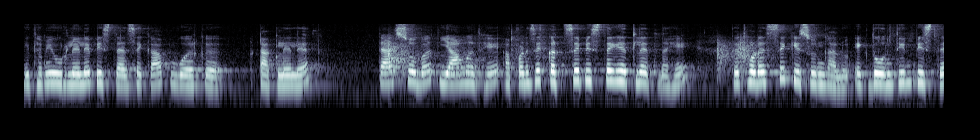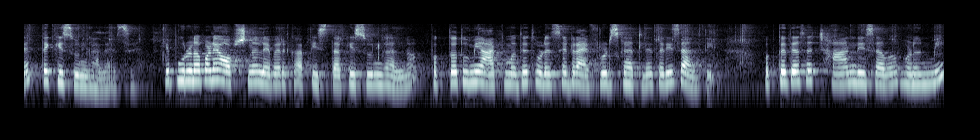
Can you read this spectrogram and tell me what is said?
इथं मी उरलेले पिस्त्याचे काप वर क टाकलेले आहेत. त्याचसोबत यामध्ये आपण जे कच्चे पिस्ते घेतलेत ना हे ते थोडेसे किसून घालू. एक दोन तीन पिस्ते आहेत, ते किसून घालायचे. हे पूर्णपणे ऑप्शनल आहे बरं का पिस्ता किसून घालणं. फक्त तुम्ही आतमध्ये थोडेसे ड्रायफ्रूट्स घातले तरी चालतील. फक्त ते असं छान दिसावं म्हणून मी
